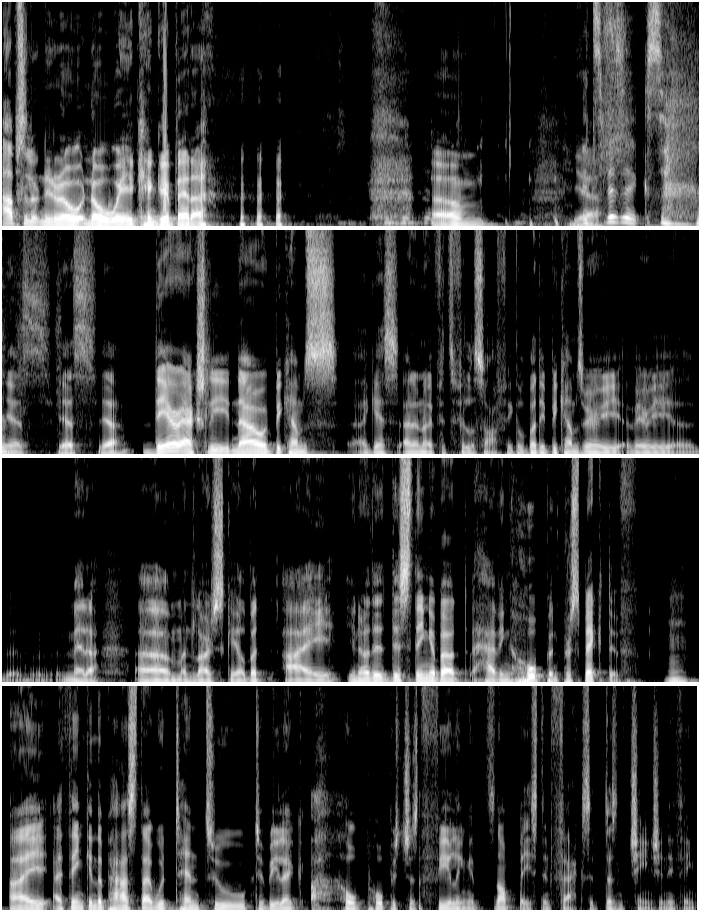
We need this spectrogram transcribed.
absolutely no no way it can get better. um, yeah. It's physics. yes, yes, yeah. There actually now it becomes I guess I don't know if it's philosophical, but it becomes very, very uh, meta um, and large scale. But I, you know, the, this thing about having hope and perspective. Mm. I I think in the past I would tend to to be like oh, hope hope is just a feeling it's not based in facts it doesn't change anything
